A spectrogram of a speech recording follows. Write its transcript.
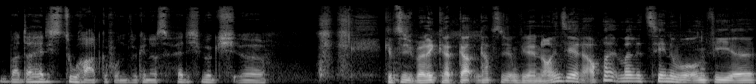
da hätte ich es zu hart gefunden für Kinder. Das hätte ich wirklich. Äh, gibt's nicht überlegt, gab es nicht irgendwie in der neuen Serie auch mal, mal eine Szene, wo irgendwie, äh,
